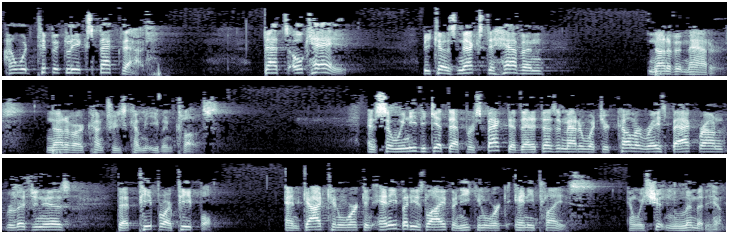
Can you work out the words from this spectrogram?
I would typically expect that. That's okay. Because next to heaven, none of it matters. None of our countries come even close. And so we need to get that perspective that it doesn't matter what your color, race, background, religion is, that people are people. And God can work in anybody's life and He can work any place. And we shouldn't limit Him.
